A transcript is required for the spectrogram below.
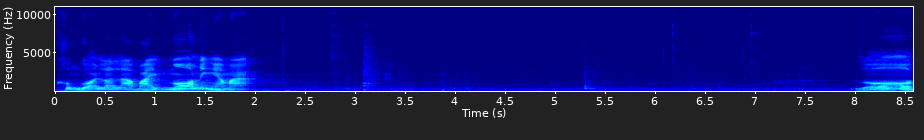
không gọi là lá bài ngon anh em ạ. Rồi,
